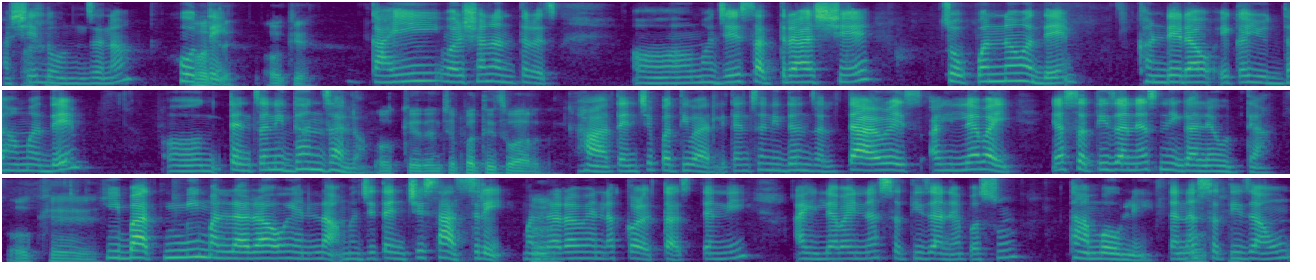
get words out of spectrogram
असे असं. दोन जण होते ओके काही वर्षानंतरच अं, म्हणजे सतराशे चोपन्नमध्ये खंडेराव एका युद्धामध्ये अं, त्यांचं निधन झालं. ओके त्यांचे पतीच वार हा त्यांचे पती वारले. त्यांचं निधन झालं. त्यावेळेस अहिल्याबाई या सती जाण्यास निघाल्या होत्या. ओके. ही बातमी मल्हारराव यांना म्हणजे त्यांचे सासरे मल्हारराव यांना कळताच त्यांनी अहिल्याबाईंना सती जाण्यापासून थांबवले. त्यांना ओके. सती जाऊन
